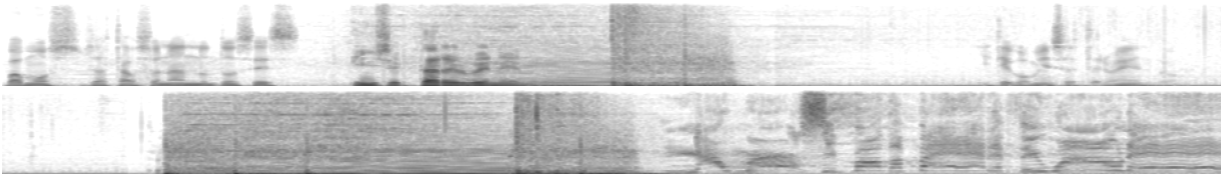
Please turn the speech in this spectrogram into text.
vamos ya está sonando entonces Inyectar el veneno. Este comienzo es tremendo No mercy for the bad if they want it.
